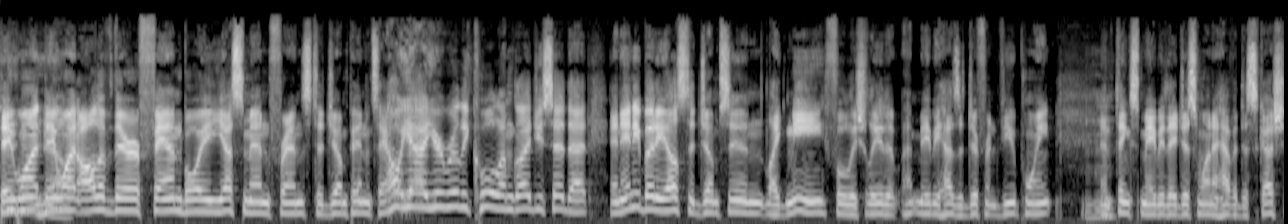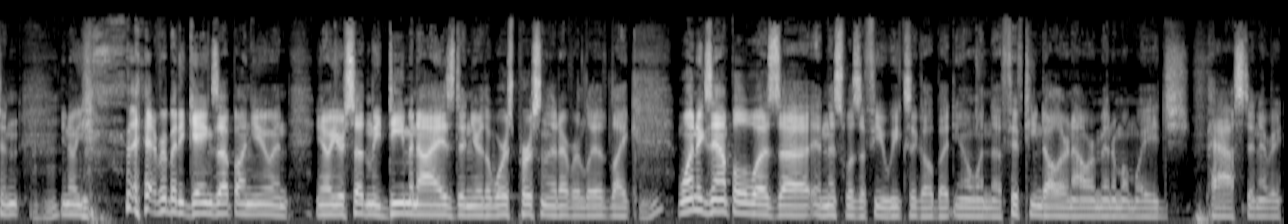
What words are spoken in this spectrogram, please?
They want they No. want all of their fanboy yes men friends to jump in and say, "Oh yeah, you're really cool. I'm glad you said that." And anybody else that jumps in like me foolishly that maybe has a different viewpoint mm-hmm. and thinks maybe they just want to have a discussion, mm-hmm. you know, you, everybody gangs up on you and you know, you're suddenly demonized and you're the worst person that ever lived. Like mm-hmm. one example was uh and this was a few weeks ago, but you know, when the $15 an hour minimum wage passed and every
